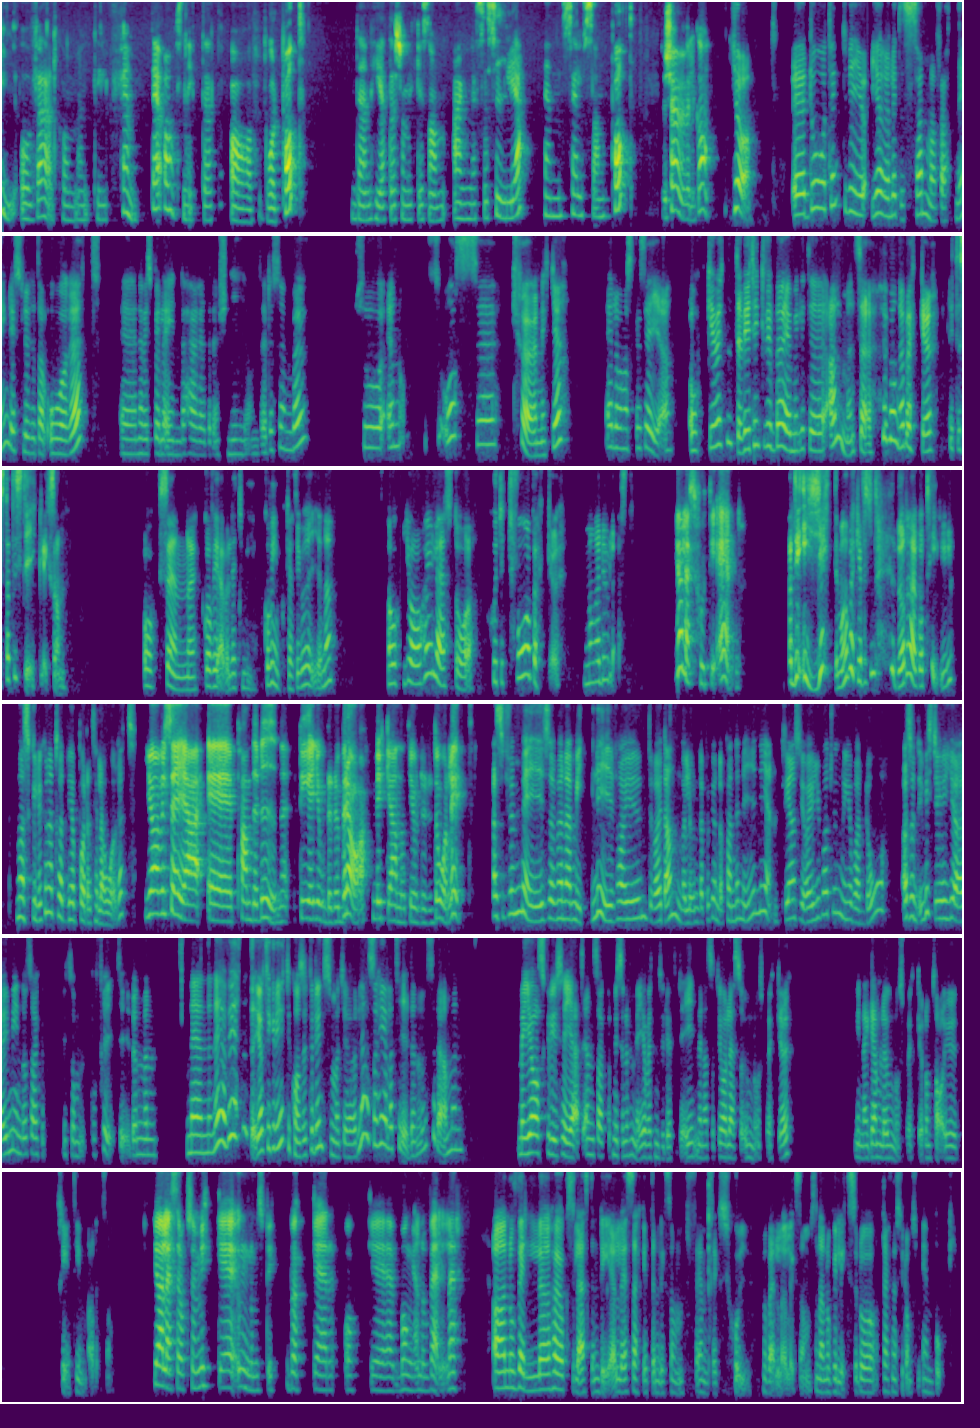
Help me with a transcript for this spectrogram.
Hej och välkommen till femte avsnittet av vår podd. Den heter så mycket som Agnes Cecilia, en sällsam podd. Då kör vi väl igång? Ja, eh, då tänkte vi göra en liten sammanfattning. Det är slutet av året. Eh, när vi spelar in det här är det den 29 december. Så en årskrönika, eller vad man ska säga. Och jag vet inte, vi tänkte vi börja med lite allmänt så här, hur många böcker, lite statistik liksom. Och sen går vi över lite mer, går vi in på kategorierna. Och jag har ju läst då 72 böcker. Hur många har du läst? Jag har läst 71. Ja, det är jättemånga böcker, jag förstår inte hur det här går till. Man skulle kunna tro att vi har poddat hela året. Jag vill säga eh, pandemin, det gjorde du bra. Mycket annat gjorde du dåligt. Alltså för mig, så menar, mitt liv har ju inte varit annorlunda på grund av pandemin egentligen. Alltså jag har ju varit tvungen att jobba då. Alltså visst, jag gör ju mindre saker liksom, på fritiden men, men nej, jag vet inte. Jag tycker det är jättekonstigt för det är inte som att jag läser hela tiden eller sådär. Men, men jag skulle ju säga att en sak, åtminstone för mig, jag vet inte hur det är för dig, men alltså att jag läser ungdomsböcker. Mina gamla ungdomsböcker, de tar ju tre timmar. Liksom. Jag läser också mycket ungdomsböcker och eh, många noveller. Ja, noveller har jag också läst en del. Säkert en liksom fem, sex, sju noveller. Liksom. Sådana novellixer, då räknas ju de som en bok.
